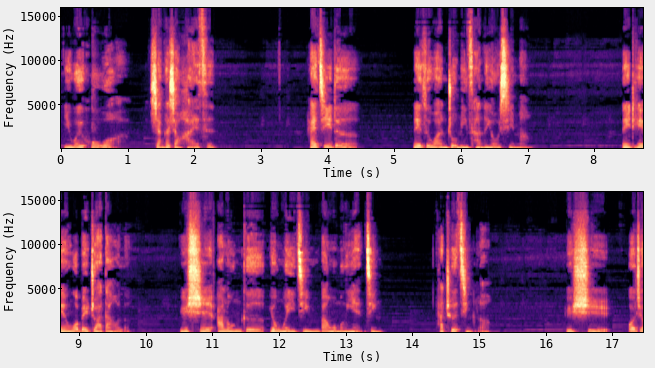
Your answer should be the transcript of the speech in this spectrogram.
你维护我，像个小孩子。还记得那次玩捉迷藏的游戏吗？那天我被抓到了，于是阿龙哥用围巾帮我蒙眼睛，他扯紧了，于是我就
